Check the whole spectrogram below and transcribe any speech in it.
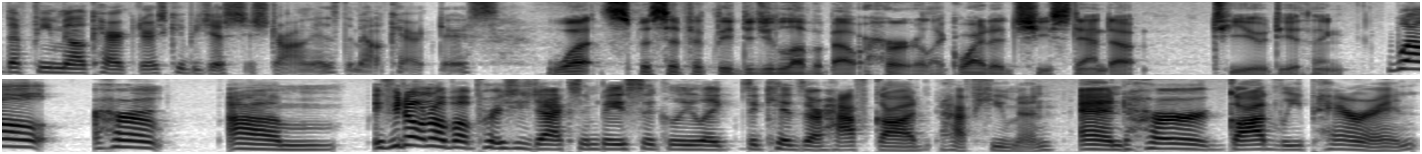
the female characters could be just as strong as the male characters. What specifically did you love about her? Like, why did she stand out to you, do you think? Well, her um if you don't know about Percy Jackson, basically like the kids are half god, half human. And her godly parent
